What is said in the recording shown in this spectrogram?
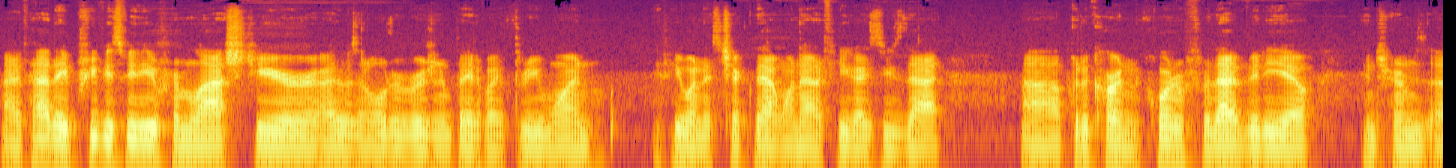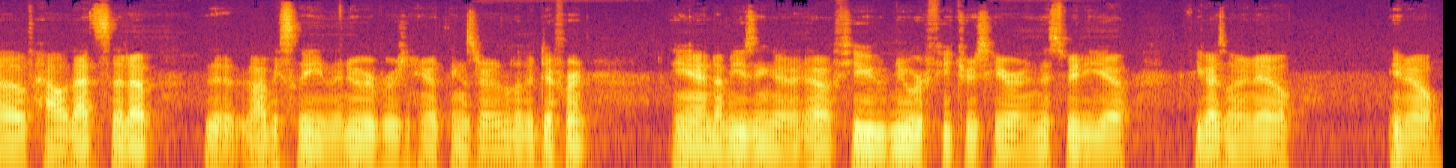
I've had a previous video from last year. Uh, it was an older version of Betaflight 3.1. If you want to check that one out, if you guys use that, uh, put a card in the corner for that video in terms of how that's set up. Obviously, in the newer version here, things are a little bit different, and I'm using a, a few newer features here in this video. If you guys want to know, you know,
